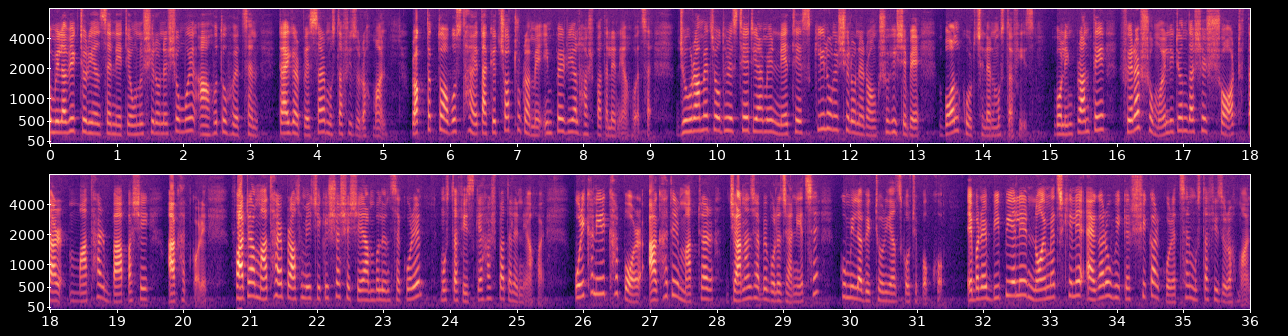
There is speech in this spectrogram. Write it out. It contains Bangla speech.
কুমিল্লা ভিক্টোরিয়ান্সের নেটে অনুশীলনের সময় আহত হয়েছেন টাইগার পেসার মুস্তাফিজুর রহমান। রক্তাক্ত অবস্থায় তাকে চট্টগ্রামে ইম্পেরিয়াল হাসপাতালে নেওয়া হয়েছে। জোহরামে চৌধুরী স্টেডিয়ামের নেটে স্কিল অনুশীলনের অংশ হিসেবে বল করছিলেন মুস্তাফিজ। বোলিং প্রান্তে ফেরার সময় লিটন দাসের শট তার মাথার বা পাশে আঘাত করে। ফাটা মাথার প্রাথমিক চিকিৎসা শেষে অ্যাম্বুলেন্সে করে মুস্তাফিজকে হাসপাতালে নেওয়া হয়। পরীক্ষা নিরীক্ষার পর আঘাতের মাত্রার জানা যাবে বলে জানিয়েছে কুমিল্লা ভিক্টোরিয়ান্স কর্তৃপক্ষ। এবারে বিপিএল এ নয় ম্যাচ খেলে এগারো উইকেট শিকার করেছেন মুস্তাফিজুর রহমান।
